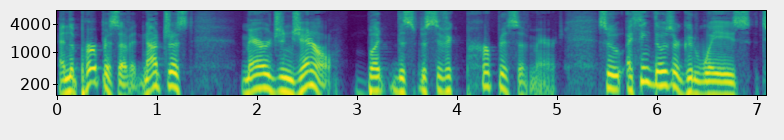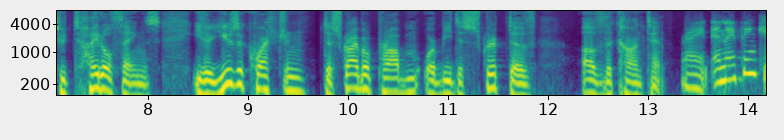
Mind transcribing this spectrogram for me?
and the purpose of it, not just marriage in general, but the specific purpose of marriage. So I think those are good ways to title things. Either use a question, describe a problem, or be descriptive of the content. Right. And I think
